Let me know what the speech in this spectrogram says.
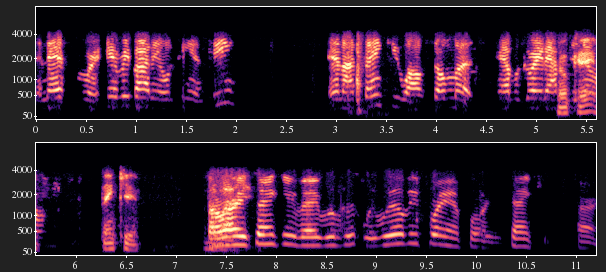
And that's for everybody on TNT. And I thank you all so much. Have a great afternoon. Okay. afternoon. Thank you. All Bye-bye. right, thank you, babe. We, we will be praying for you. Thank you. All right.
